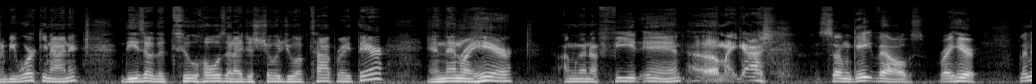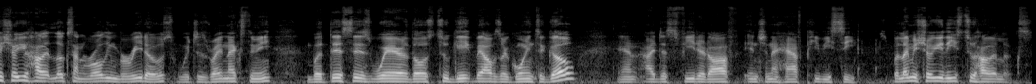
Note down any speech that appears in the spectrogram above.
to be working on it. These are the two holes that I just showed you up top right there. And then right here, I'm to feed in, oh my gosh, some gate valves right here. Let me show you how it looks on Rolling Burritos, which is right next to me. But this is where those two gate valves are going to go. And I just feed it off inch and a half PVC. But let me show you these two how it looks.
